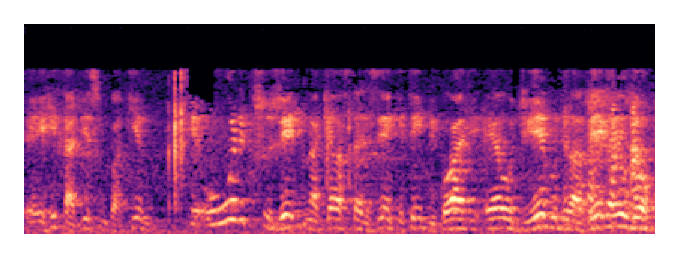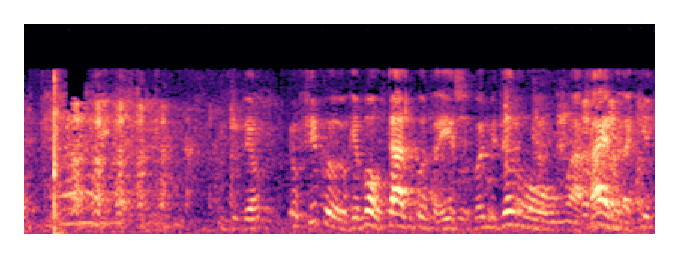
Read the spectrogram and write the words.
eh, irritadíssimo com aquilo, porque o único sujeito naquela cidadezinha que tem bigode é o Diego de la Vega e o Zorro. Entendeu? Eu fico revoltado contra isso, vai me dando uma raiva daquilo.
